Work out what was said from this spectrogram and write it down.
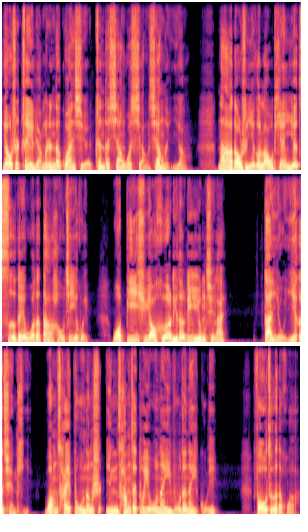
要是这两个人的关系真的像我想象的一样，那倒是一个老天爷赐给我的大好机会，我必须要合理的利用起来。但有一个前提，王才不能是隐藏在队伍内部的内鬼，否则的话，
